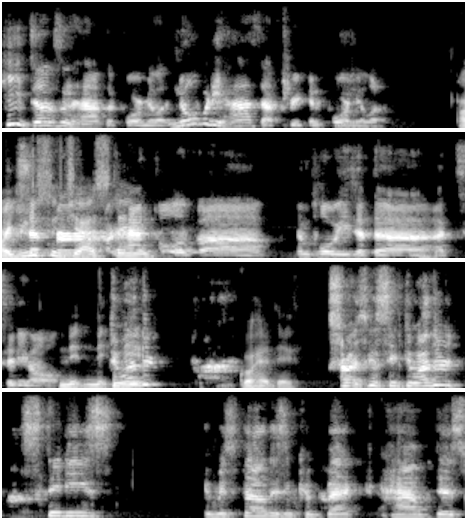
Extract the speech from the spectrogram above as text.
He doesn't have the formula. Nobody has that freaking formula. Are you suggesting a handful of uh, employees at the at City Hall? N- n- do other, go ahead, Dave. Sorry, I was going to say, do other cities municipalities in Quebec have this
